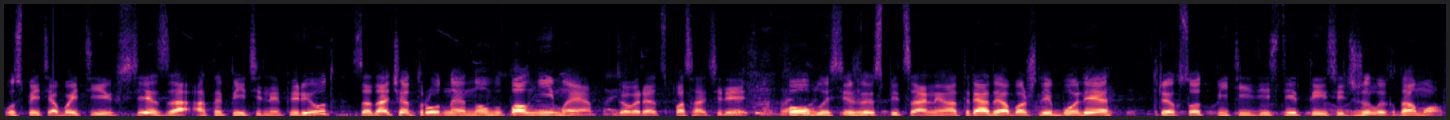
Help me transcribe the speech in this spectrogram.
Успеть обойти их все за отопительный период – задача трудная, но выполнимая, говорят спасатели. По области же специальные отряды обошли более 350 тысяч жилых домов.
